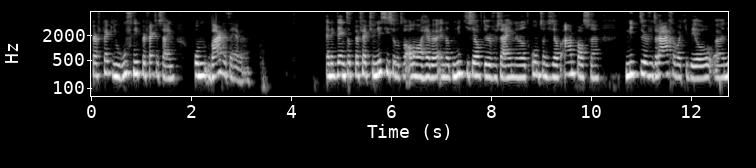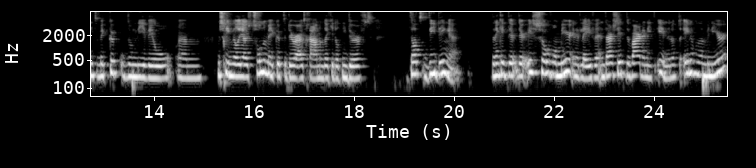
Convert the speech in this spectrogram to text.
perfect, je hoeft niet perfect te zijn om waarde te hebben. En ik denk dat perfectionistische wat we allemaal hebben en dat niet jezelf durven zijn en dat constant jezelf aanpassen, niet durven dragen wat je wil, uh, niet de make-up opdoen die je wil, um, misschien wil je juist zonder make-up de deur uitgaan omdat je dat niet durft. Dat, die dingen. Dan denk ik, er, er is zoveel meer in het leven en daar zit de waarde niet in. En op de een of andere manier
